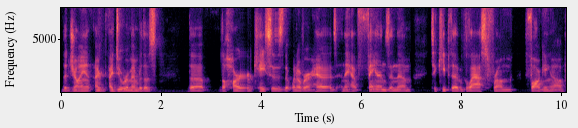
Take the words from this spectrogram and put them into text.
the giant. I, I do remember those the the hard cases that went over our heads, and they have fans in them to keep the glass from fogging up.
